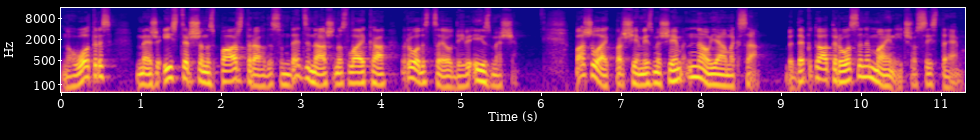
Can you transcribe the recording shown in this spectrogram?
No otras, meža izciršanas, pārstrādes un dedzināšanas laikā rodas CO2 izmeši. Pašlaik par šiem izmešiem nav jāmaksā, bet deputāti rosina mainīt šo sistēmu.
